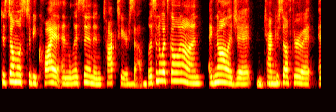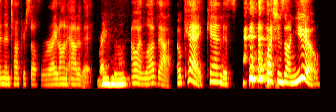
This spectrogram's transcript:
Just almost to be quiet and listen and talk to yourself. Mm-hmm. Listen to what's going on, acknowledge it, talk mm-hmm. yourself through it, and then talk yourself right on out of it. Right. Mm-hmm. Oh, I love that. Okay, Candace, questions on you.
